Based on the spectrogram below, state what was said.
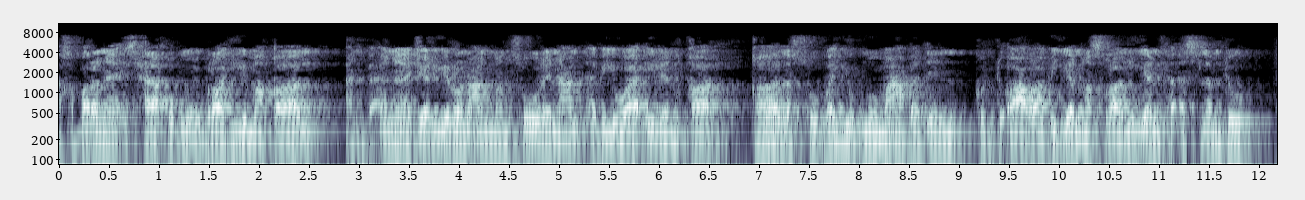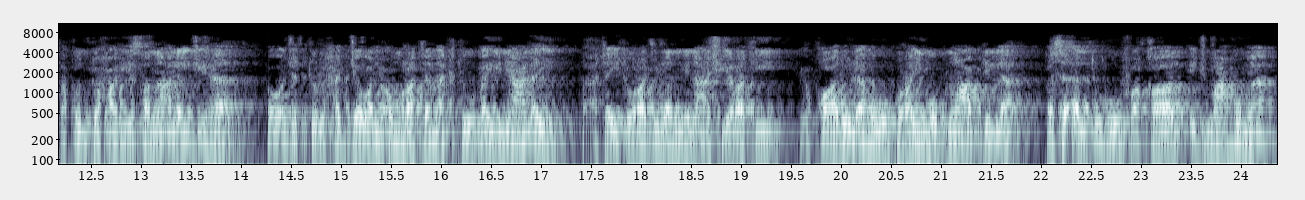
أخبرنا إسحاق بن إبراهيم قال أنبأنا جرير عن منصور عن أبي وائل قال قال الصبي بن معبد كنت أعرابيا نصرانيا فأسلمت فكنت حريصا على الجهاد فوجدت الحج والعمرة مكتوبين علي فأتيت رجلا من عشيرتي يقال له هريم بن عبد الله فسألته فقال اجمعهما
